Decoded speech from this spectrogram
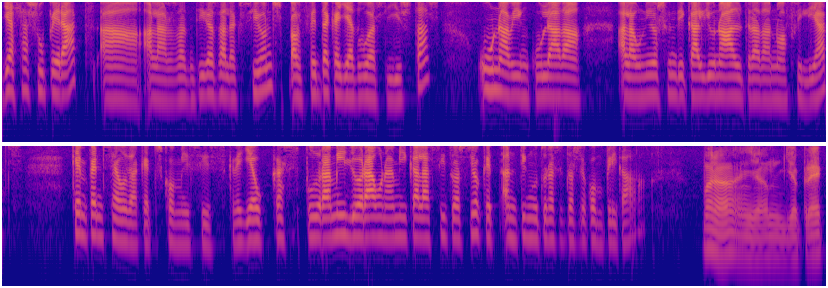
ja s'ha superat a, a les antigues eleccions pel fet de que hi ha dues llistes, una vinculada a la Unió Sindical i una altra de no afiliats. Què en penseu d'aquests comicis? Creieu que es podrà millorar una mica la situació, que han tingut una situació complicada? Bueno, jo, jo crec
